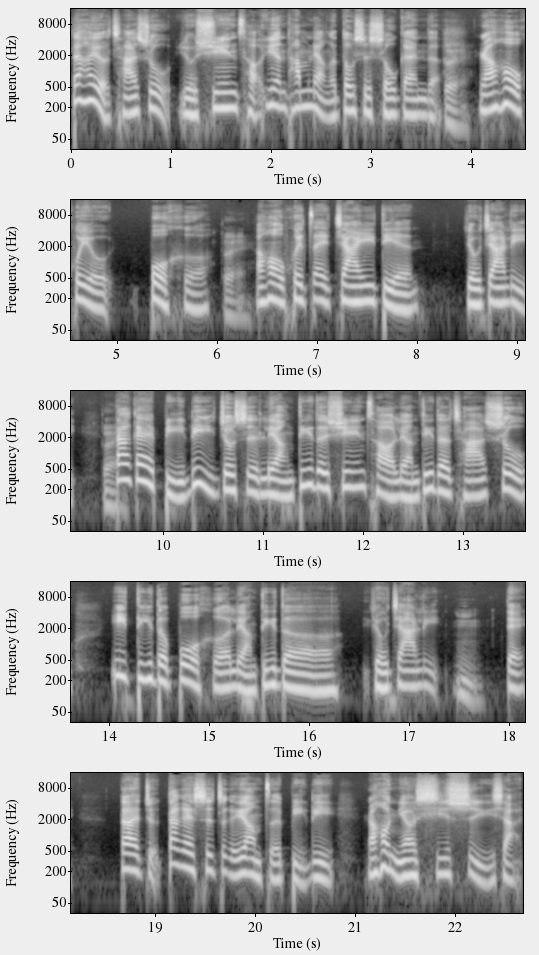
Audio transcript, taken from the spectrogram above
但它有茶树，有薰衣草，因为它们两个都是收干的。对。然后会有薄荷。对。然后会再加一点尤加利。对。大概比例就是两滴的薰衣草，两滴的茶树，一滴的薄荷，两滴的。尤加利，嗯，对，大概就大概是这个样子的比例，然后你要稀释一下。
